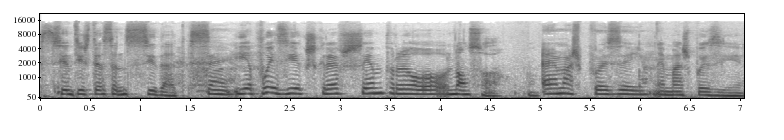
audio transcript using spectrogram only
Sentiste essa necessidade. Sim. E a poesia que escreves sempre ou não só? É mais poesia. É mais poesia.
